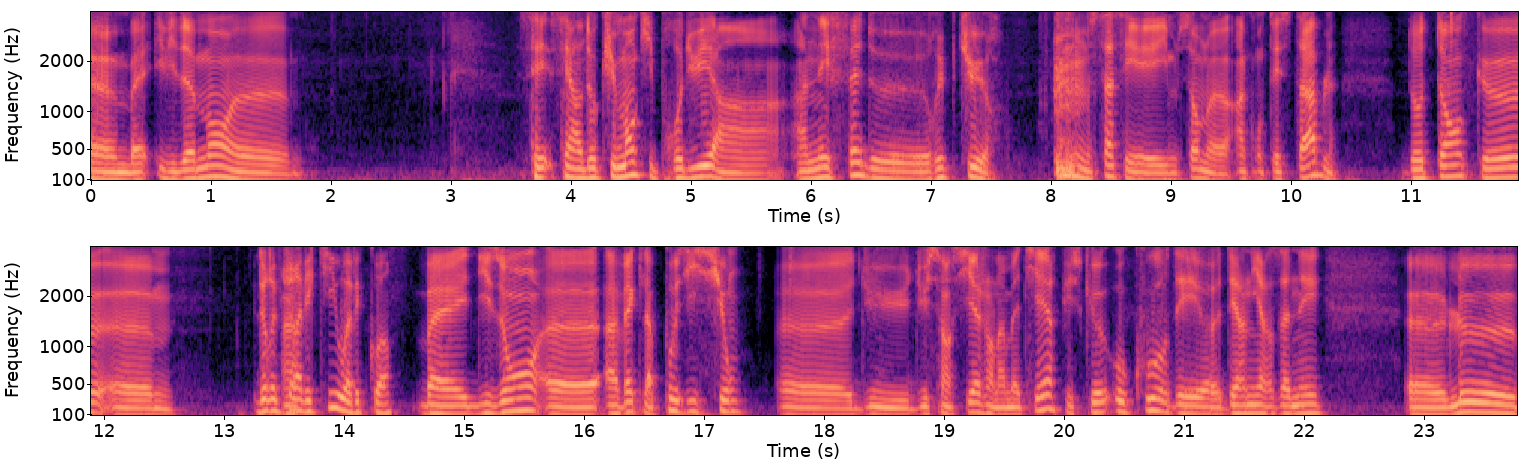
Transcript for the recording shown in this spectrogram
Euh, bah, évidemment, euh, c'est un document qui produit un effet de rupture. Ça, c'est, il me semble, incontestable. D'autant que, euh, De rupture avec qui ou avec quoi? Bah, disons, euh, avec la position euh, du, du Saint-Siège en la matière, puisque au cours des dernières années, le,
